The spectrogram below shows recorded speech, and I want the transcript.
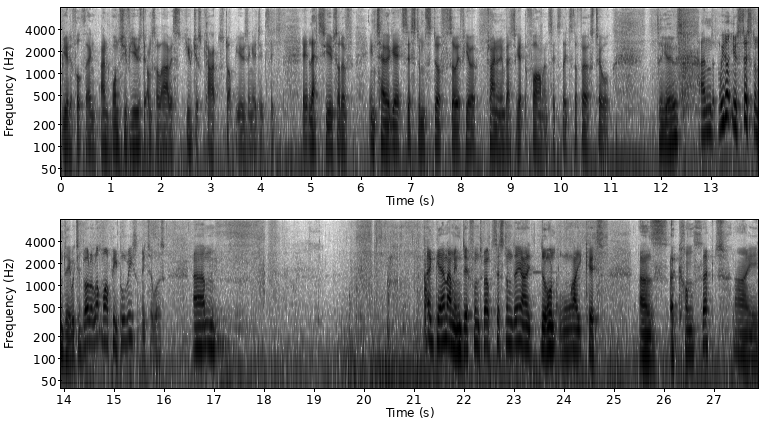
beautiful thing. And once you've used it on Solaris, you just can't stop using it. It's, it's, it lets you sort of interrogate system stuff. So if you're trying to investigate performance, it's, it's the first tool to use. And we don't use systemd, which has brought a lot more people recently to us. Um, again, I'm indifferent about systemd. I don't like it as a concept. I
